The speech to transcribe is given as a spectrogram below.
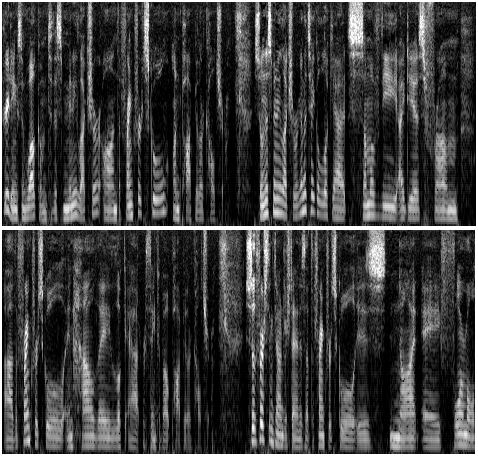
Greetings and welcome to this mini lecture on the Frankfurt School on popular culture. So in this mini lecture we're going to take a look at some of the ideas from uh, the Frankfurt School and how they look at or think about popular culture. So the first thing to understand is that the Frankfurt School is not a formal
